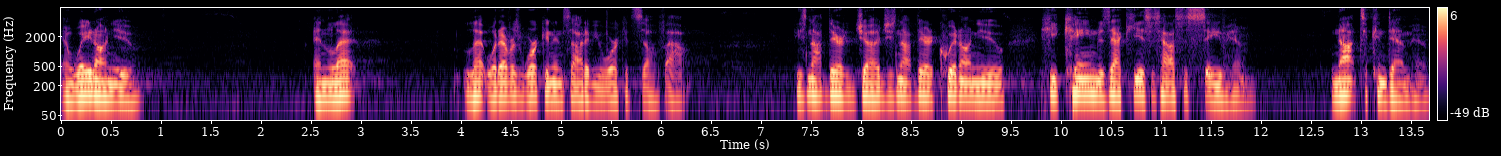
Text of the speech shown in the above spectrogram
and wait on you and let, let whatever's working inside of you work itself out. He's not there to judge, He's not there to quit on you. He came to Zacchaeus' house to save him, not to condemn him.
